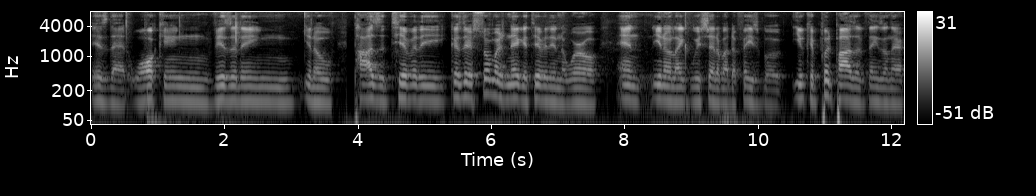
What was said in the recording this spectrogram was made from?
Is that walking, visiting, you know, positivity? Because there's so much negativity in the world. And, you know, like we said about the Facebook, you can put positive things on there.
